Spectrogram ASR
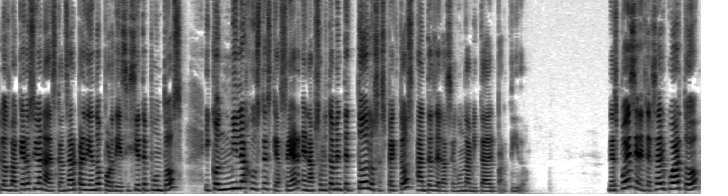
los Vaqueros iban a descansar perdiendo por 17 puntos y con mil ajustes que hacer en absolutamente todos los aspectos antes de la segunda mitad del partido. Después, en el tercer cuarto,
